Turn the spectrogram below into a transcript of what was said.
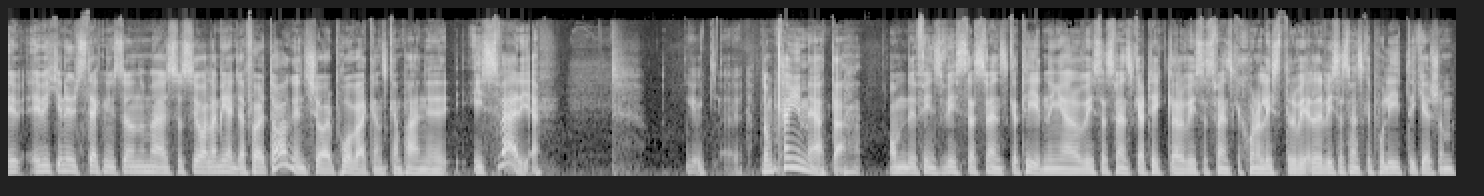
i, vilken utsträckning som de här sociala medieföretagen kör påverkanskampanjer i Sverige. De kan ju mäta om det finns vissa svenska tidningar och vissa svenska artiklar och vissa svenska journalister och, eller vissa svenska politiker som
